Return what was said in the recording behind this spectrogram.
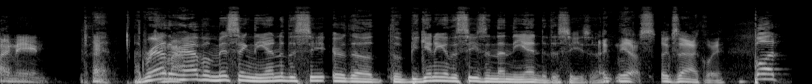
I mean, I'd rather have him missing the end of the se- or the the beginning of the season than the end of the season. Yes, exactly. But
